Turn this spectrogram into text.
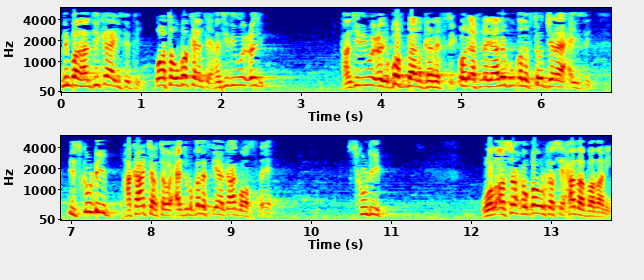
nin baad hanti ka haysatay waa tawbo keentay hantidii u celi. Hantidii u celi qof baad qadaftay ood aflagaade ku qadaftay ood jalaaxaysay. Isku dhiib ha kaa jarta oo xadulqadafkii ha kaa goostee. Isku dhiib. Wal asaxu qowlka sixada badani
